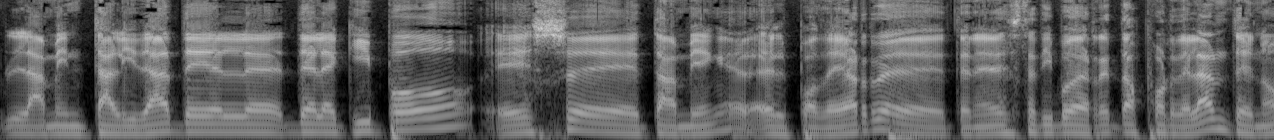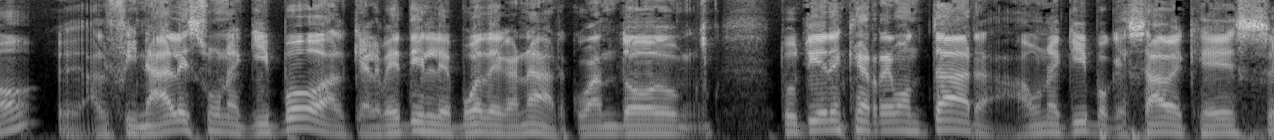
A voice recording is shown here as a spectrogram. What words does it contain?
la mentalidad del, del equipo es eh, también el, el poder eh, tener este tipo de retas por delante, ¿no? Eh, al final es un equipo al que el Betis le puede ganar. Cuando tú tienes que remontar a un equipo que sabes que es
